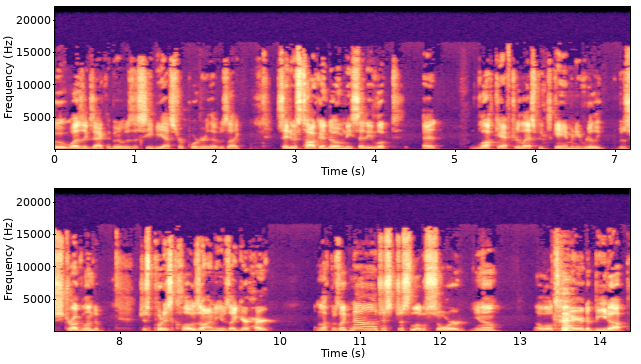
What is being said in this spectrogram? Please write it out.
it was exactly, but it was a CBS reporter that was like said he was talking to him, and he said he looked at Luck after last week's game, and he really was struggling to just put his clothes on. He was like, "You're hurt," and Luck was like, "No, just just a little sore, you know, a little tired, to beat up."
